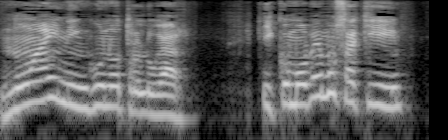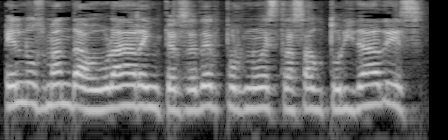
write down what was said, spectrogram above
No hay ningún otro lugar. Y como vemos aquí, Él nos manda a orar, a interceder por nuestras autoridades.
